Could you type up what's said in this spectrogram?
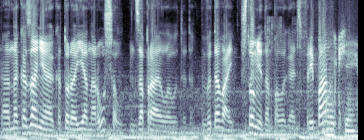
э, наказание, которое я нарушил за правило вот это. Выдавай. Что мне там полагается? Фрибан? Окей.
